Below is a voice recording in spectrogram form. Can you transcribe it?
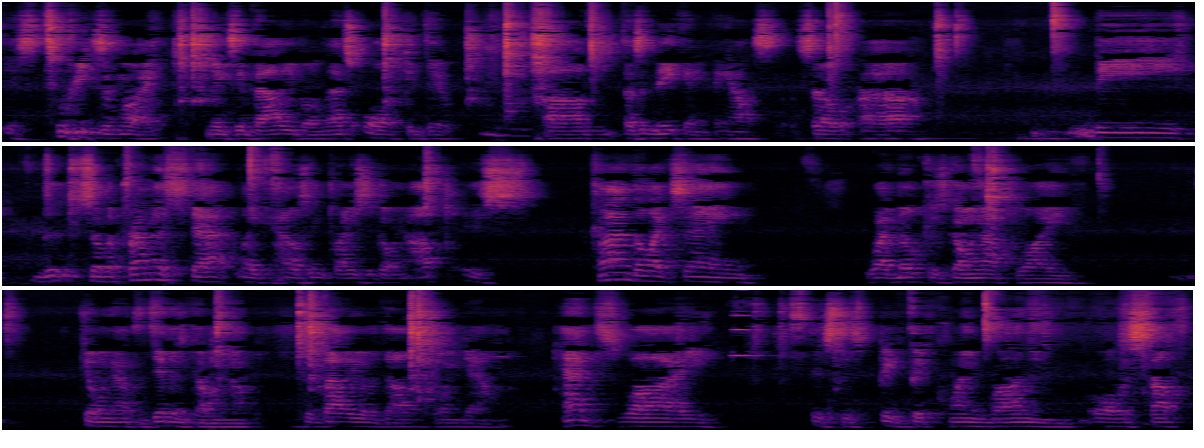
is the reason why it makes it valuable, and that's all it can do. Mm-hmm. Um, doesn't make anything else. So uh, the, the so the premise that like housing prices are going up is kind of like saying why milk is going up, why going out to dinner is going up, the value of the dollar is going down. Hence why there's this big Bitcoin run and all this stuff.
